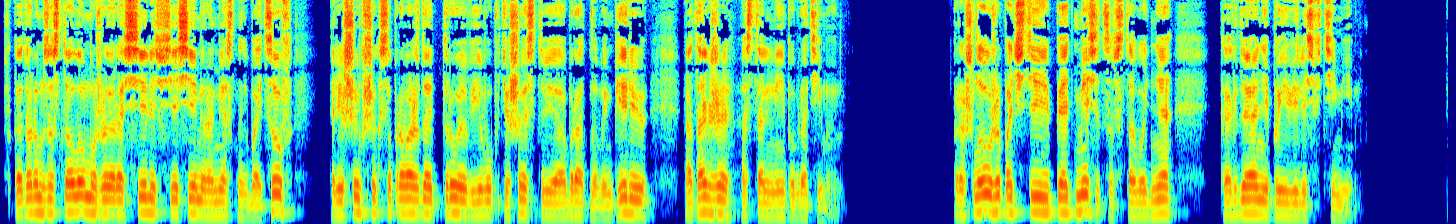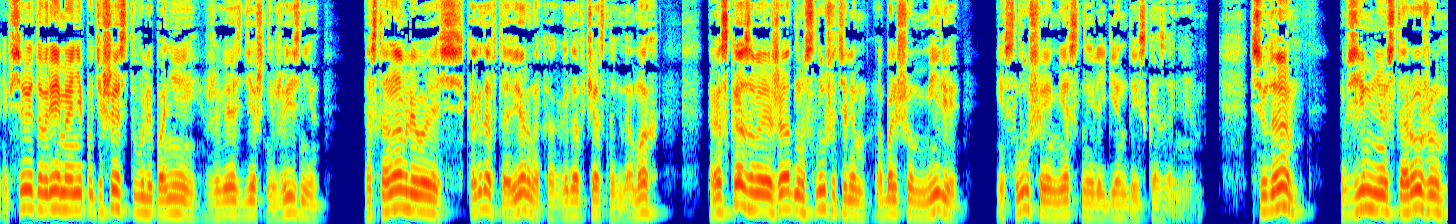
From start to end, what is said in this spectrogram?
в котором за столом уже расселись все семеро местных бойцов, решивших сопровождать Троя в его путешествии обратно в Империю, а также остальные побратимы. Прошло уже почти пять месяцев с того дня, когда они появились в Тими. И все это время они путешествовали по ней, живя здешней жизнью, останавливаясь, когда в тавернах, а когда в частных домах, рассказывая жадным слушателям о большом мире и слушая местные легенды и сказания. Сюда, в зимнюю сторожу,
